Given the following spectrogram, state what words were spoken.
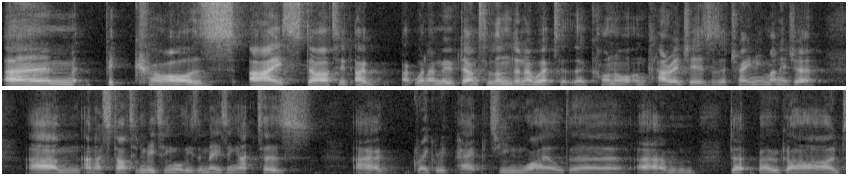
Um, because I started, I, when I moved down to London, I worked at the Connaught and Claridge's as a training manager. Um, and I started meeting all these amazing actors. Uh, Gregory Peck, Gene Wilder, um, Dirk Bogarde,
